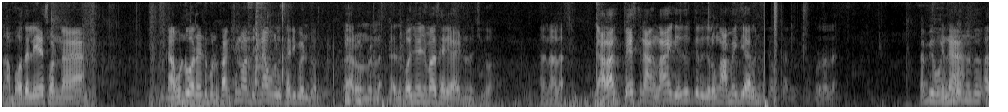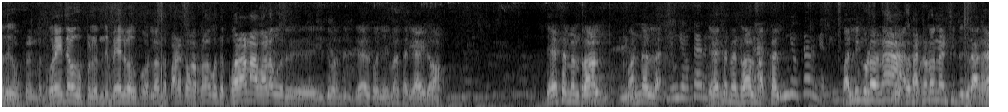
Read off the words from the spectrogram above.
நான் முதல்லயே சொன்னேன். நான் இன்னும் ஒரு ரெண்டு மூணு ஃபங்க்ஷன் வந்துட்டுனா உங்களுக்கு சரி பண்ணிடுவேன். வேறு ஒன்றும் இல்லை. அது கொஞ்சம் கொஞ்சமாக சரியாயிடும்னு வச்சுக்கோ. அதனால் யாராவது பேசுனாங்கன்னா எதிர்க்கு இருக்கிறவங்க அமைதியாக இருந்துச்சு முதல்ல. தம்பி என்ன? அது குறைந்த வகுப்புலேருந்து மேல் வகுப்பு வரலாம். அந்த பழக்கம் வரணும் கொஞ்சம் கொரோனாவால் ஒரு இது வந்திருக்கு அது கொஞ்சம் கொஞ்சமாக சரியாயிடும். தேசம் என்றால் மண்ணல்ல. நீங்க உட்காருங்க. தேசம் என்றால் மக்கள். நீங்க உட்காருங்க நீங்க. பள்ளிக்கூடம்னா கட்டடம் நினச்சிட்டு இருக்கிறாங்க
